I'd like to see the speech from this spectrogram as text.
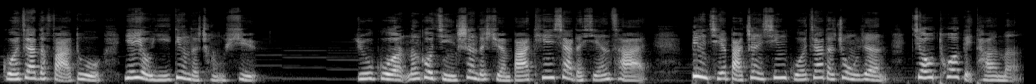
国家的法度也有一定的程序。如果能够谨慎地选拔天下的贤才，并且把振兴国家的重任交托给他们，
